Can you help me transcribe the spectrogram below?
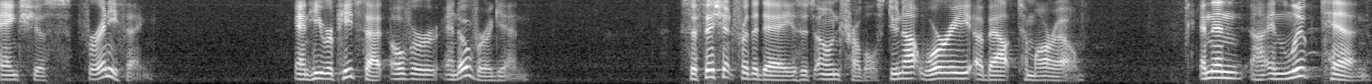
anxious for anything. And he repeats that over and over again. Sufficient for the day is its own troubles. Do not worry about tomorrow. And then uh, in Luke 10,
